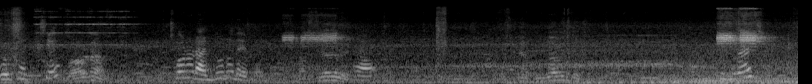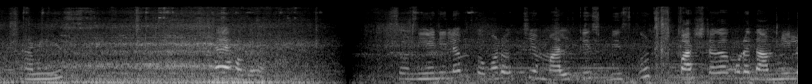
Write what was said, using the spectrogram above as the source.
গোছাচ্ছে। ছোটরা দুটো দেবে। হ্যাঁ। আমি হ্যাঁ হবে হবে। নিয়ে নিলাম। তোমার হচ্ছে মালকিস বিস্কুট পাঁচ টাকা করে দাম নিল।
